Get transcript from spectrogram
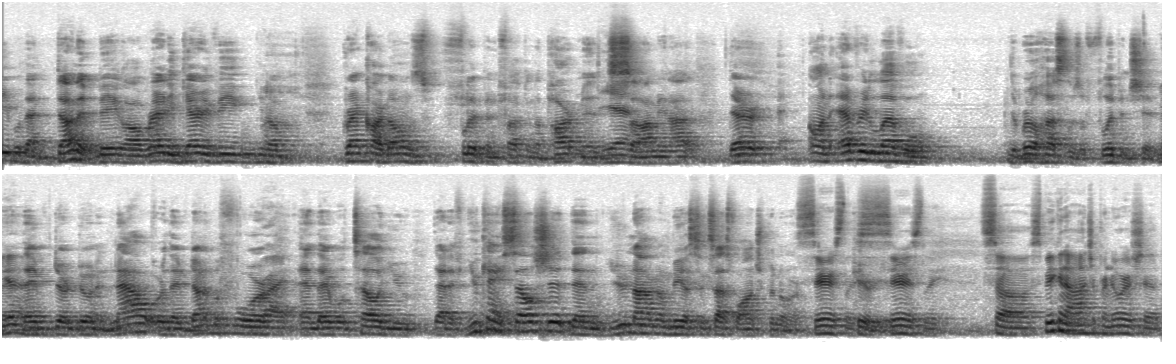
people that done it big already. Gary Vee, you know, Uh-huh. Grant Cardone's flipping fucking apartments. Yeah. So I mean, I they're on every level. The real hustlers are flipping shit, man. Yeah. They they're doing it now or they've done it before, Right. and they will tell you that if you can't sell shit, then you're not gonna be a successful entrepreneur. Seriously. Period. Seriously. So speaking of entrepreneurship,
